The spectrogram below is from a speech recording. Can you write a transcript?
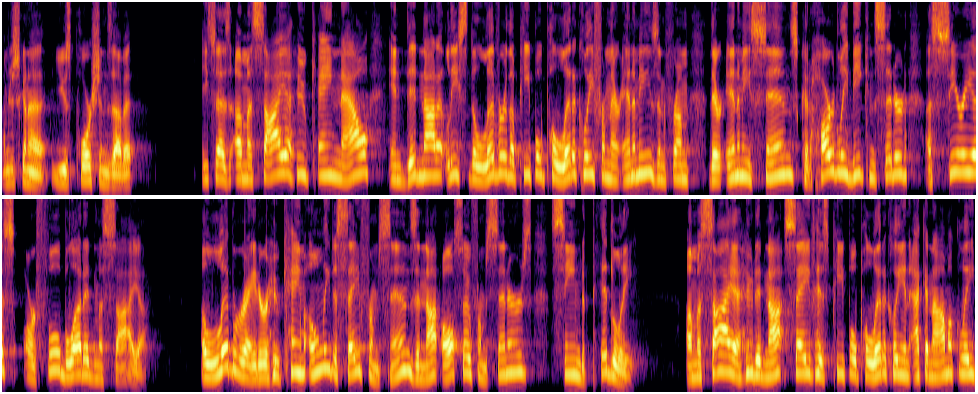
I'm just going to use portions of it. He says, A Messiah who came now and did not at least deliver the people politically from their enemies and from their enemies' sins could hardly be considered a serious or full blooded Messiah. A liberator who came only to save from sins and not also from sinners seemed piddly a Messiah who did not save his people politically and economically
